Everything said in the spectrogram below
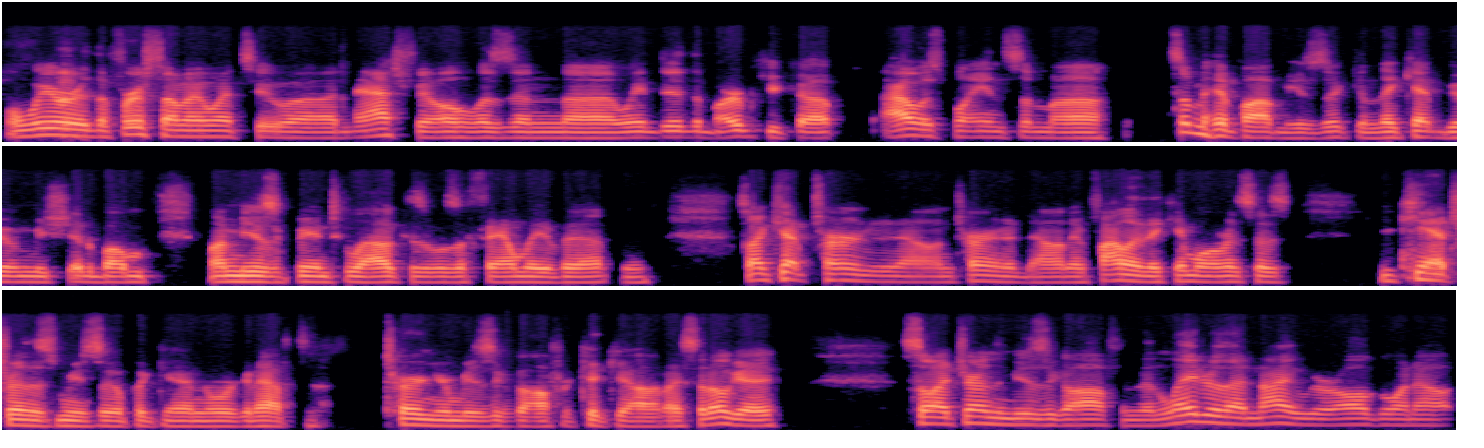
when we were the first time I went to uh, Nashville was in uh, we did the barbecue cup. I was playing some uh, some hip hop music, and they kept giving me shit about my music being too loud because it was a family event, and so I kept turning it down, turning it down, and finally they came over and says, "You can't turn this music up again. We're gonna have to turn your music off or kick you out." I said, "Okay." So I turned the music off, and then later that night we were all going out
